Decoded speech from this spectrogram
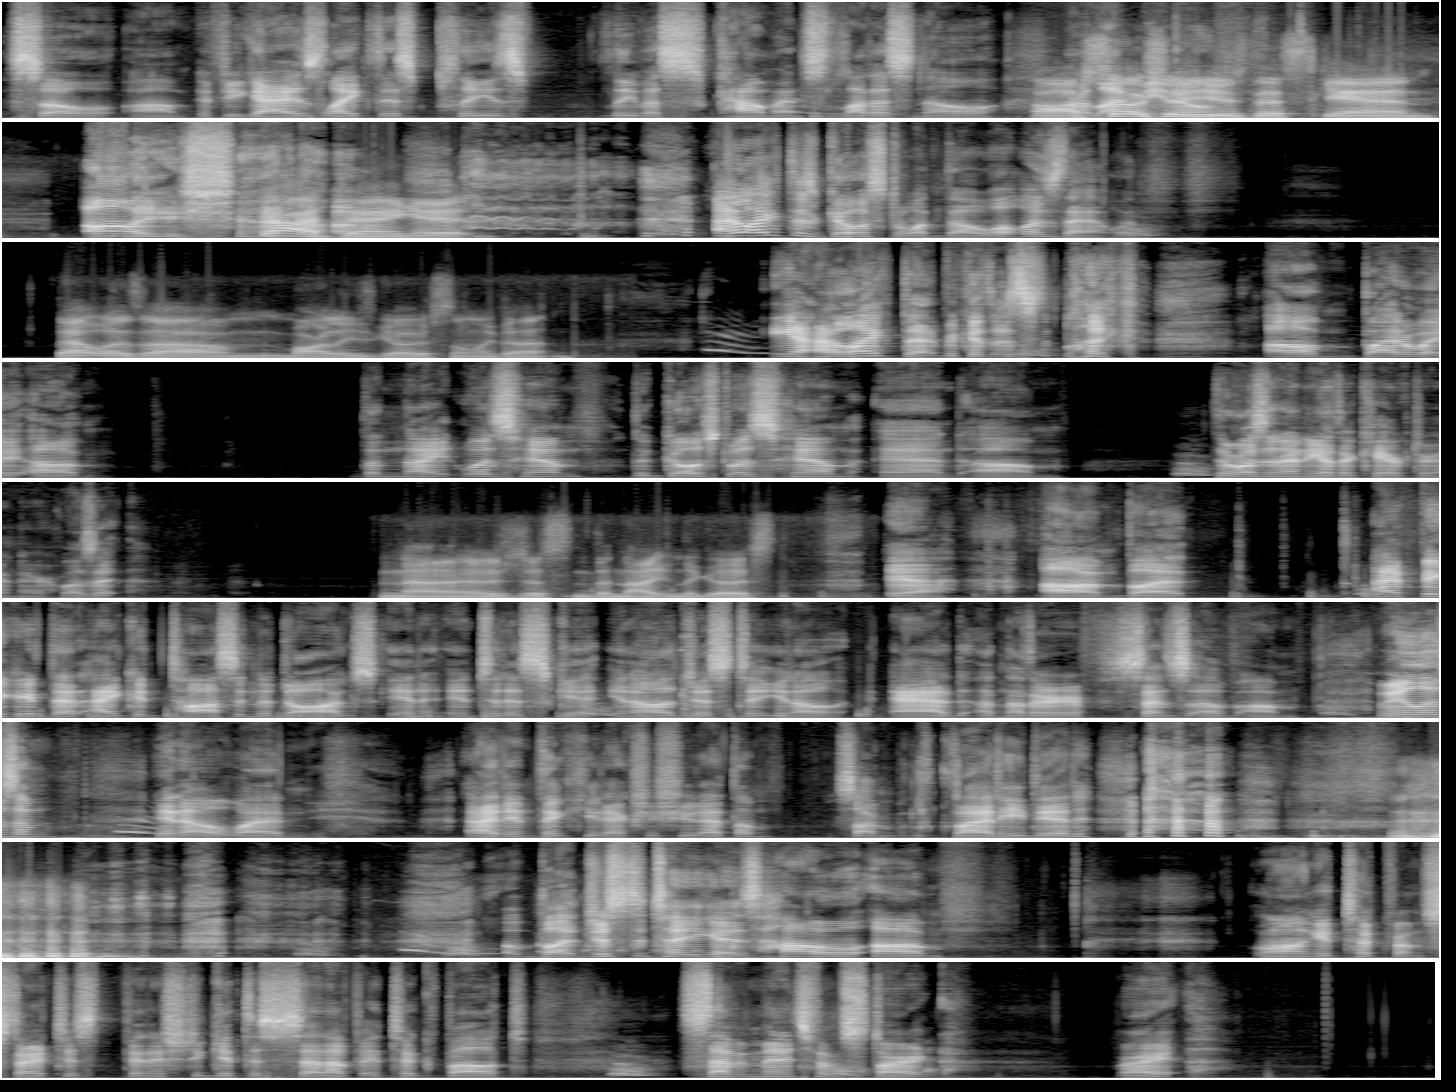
So um, if you guys like this, please leave us comments. Let us know. Oh, or so let should me know. have used this skin. Oh, you should. God dang it. I like this ghost one though. What was that one? That was um Marley's ghost, something like that. Yeah, I like that because it's like, um. By the way, um, the knight was him, the ghost was him, and um, there wasn't any other character in there, was it? No, it was just the knight and the ghost. Yeah. Um, but I figured that I could toss in the dogs in into the skit, you know, just to you know add another sense of um realism, you know, when I didn't think he'd actually shoot at them, so I'm glad he did. but just to tell you guys how um long it took from start to finish to get this set up, it took about seven minutes from start, right?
